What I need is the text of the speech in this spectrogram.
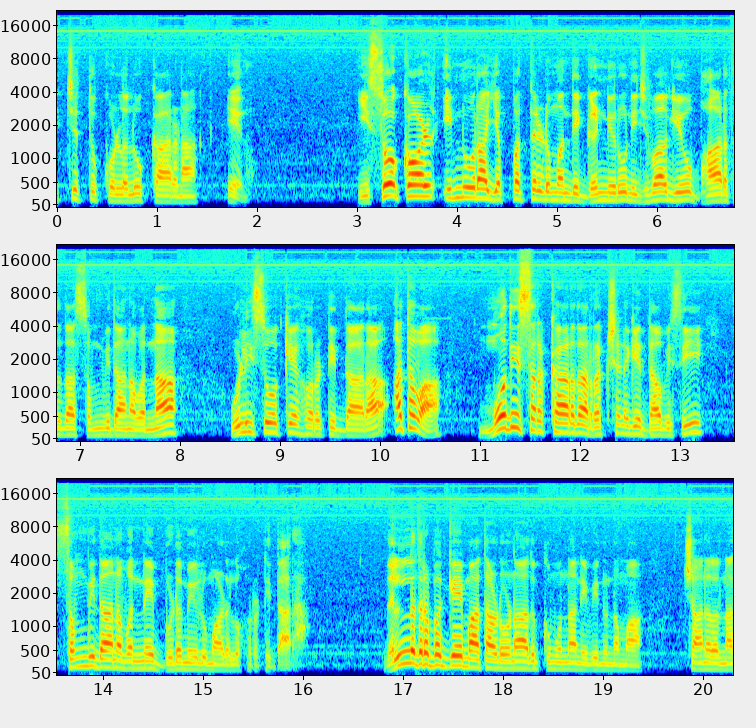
ಎಚ್ಚೆತ್ತುಕೊಳ್ಳಲು ಕಾರಣ ಏನು? ಈ ಸೋ ಇನ್ನೂರ ಎಪ್ಪತ್ತೆರಡು ಮಂದಿ ಗಣ್ಯರು ನಿಜವಾಗಿಯೂ ಭಾರತದ ಸಂವಿಧಾನವನ್ನ ಉಳಿಸೋಕೆ ಹೊರಟಿದ್ದಾರಾ ಅಥವಾ ಮೋದಿ ಸರ್ಕಾರದ ರಕ್ಷಣೆಗೆ ಧಾವಿಸಿ ಸಂವಿಧಾನವನ್ನೇ ಬುಡಮೇಲು ಮಾಡಲು ಹೊರಟಿದ್ದಾರಾ? ಇದೆಲ್ಲದರ ಬಗ್ಗೆ ಮಾತಾಡೋಣ. ಅದಕ್ಕೂ ಮುನ್ನ ನೀವೇನು ನಮ್ಮ ಚಾನಲನ್ನು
